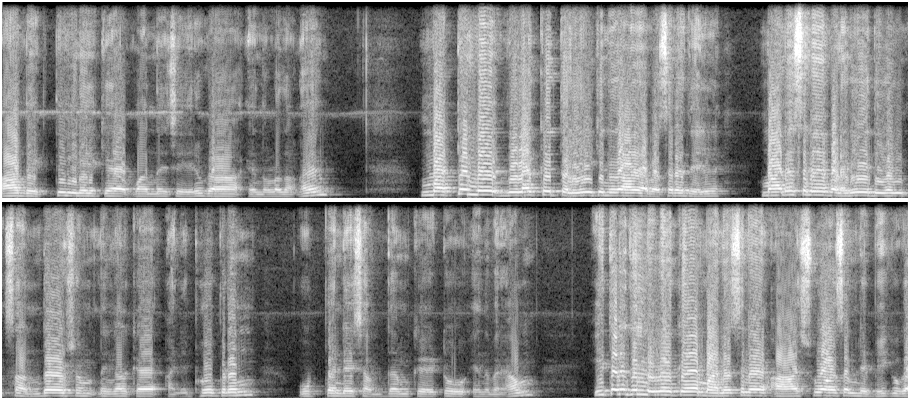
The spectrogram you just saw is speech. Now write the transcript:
ആ വ്യക്തിയിലേക്ക് വന്നു ചേരുക എന്നുള്ളതാണ്. മറ്റൊന്ന് വിളക്ക് തെളിയിക്കുന്നതായ അവസരത്തിൽ മനസ്സിന് വളരെയധികം സന്തോഷം നിങ്ങൾക്ക് അനുഭവപ്പെടും. ഉപ്പന്റെ ശബ്ദം കേട്ടു എന്ന് വരാം. ഇത്തരത്തിൽ നിങ്ങൾക്ക് മനസ്സിന് ആശ്വാസം ലഭിക്കുക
